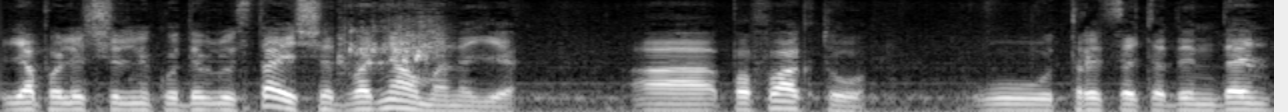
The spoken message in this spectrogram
я по лічильнику дивлюсь, та і ще два дня в мене є. А по факту у 31 день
